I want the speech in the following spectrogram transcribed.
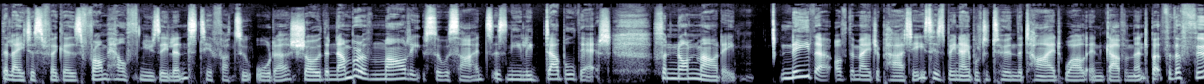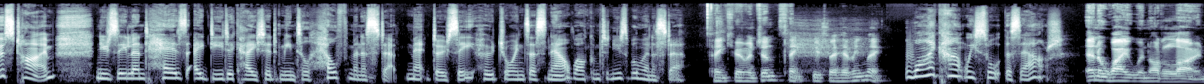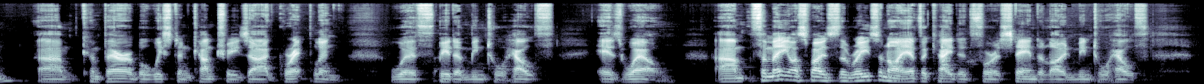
The latest figures from Health New Zealand, Te Whatu Ora, show the number of Māori suicides is nearly double that for non Māori. Neither of the major parties has been able to turn the tide while in government, but for the first time, New Zealand has a dedicated mental health minister, Matt Doocey, who joins us now. Welcome to Newsable Minister. Thank you, Imogen. Thank you for having me. Why can't we sort this out? In a way, we're not alone. Um, comparable Western countries are grappling with better mental health as well. Um, for me, I suppose the reason I advocated for a standalone mental health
